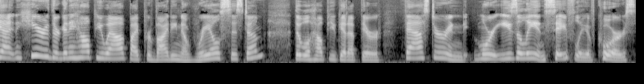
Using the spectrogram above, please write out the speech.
Yeah, and here they're going to help you out by providing a rail system that will help you get up there faster and more easily and safely, of course.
